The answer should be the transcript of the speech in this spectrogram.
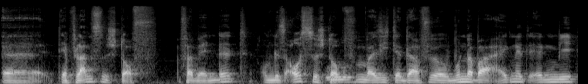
äh, der Pflanzenstoff verwendet, um das auszustopfen, uh. weil sich der dafür wunderbar eignet irgendwie.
